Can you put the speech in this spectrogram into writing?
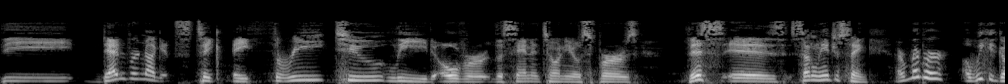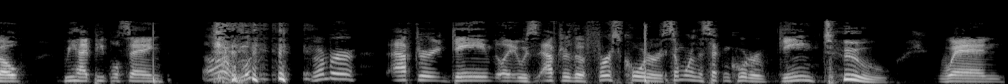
the Denver Nuggets take a 3-2 lead over the San Antonio Spurs. This is suddenly interesting. I remember a week ago we had people saying, "Oh, look, remember after game, like it was after the first quarter, somewhere in the second quarter of game two, when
